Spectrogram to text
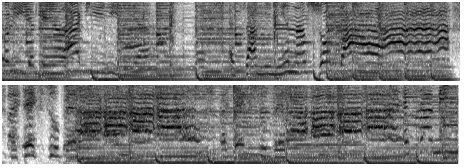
escolhia quem ela queria. Essa menina solta vai ter que superar. Vai ter que superar. Essa menina.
